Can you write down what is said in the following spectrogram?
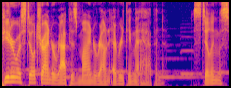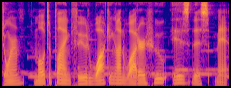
Peter was still trying to wrap his mind around everything that happened stilling the storm, multiplying food, walking on water. Who is this man?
